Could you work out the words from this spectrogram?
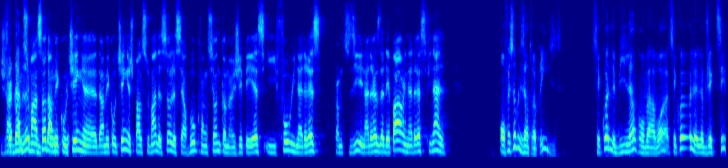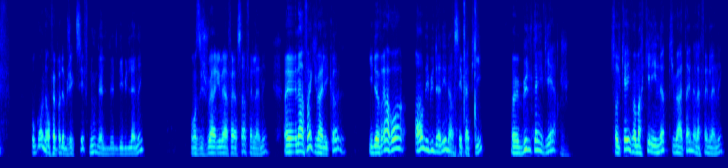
Je raconte souvent ça dans mes coachings. Euh, dans mes coachings, je parle souvent de ça. Le cerveau qui fonctionne comme un GPS. Il faut une adresse, comme tu dis, une adresse de départ, une adresse finale. On fait ça pour les entreprises. C'est quoi le bilan qu'on va avoir? C'est quoi l'objectif? Pourquoi on ne fait pas d'objectif, nous, dès le début de l'année? On se dit, je vais arriver à faire ça en fin de l'année. Un enfant qui va à l'école, il devrait avoir, en début d'année, dans ses papiers, un bulletin vierge sur lequel il va marquer les notes qu'il va atteindre à la fin de l'année.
